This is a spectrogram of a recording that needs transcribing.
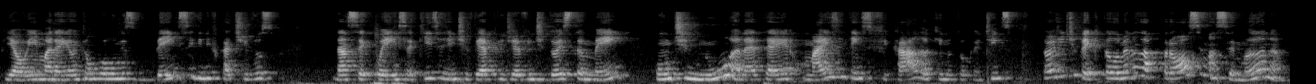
Piauí, Maranhão, então volumes bem significativos na sequência aqui, se a gente vier para o dia 22 também, continua, né, até mais intensificado aqui no Tocantins. Então a gente vê que pelo menos a próxima semana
